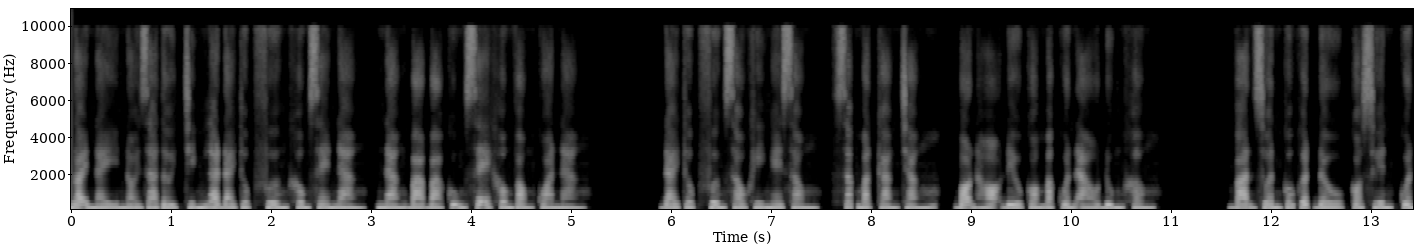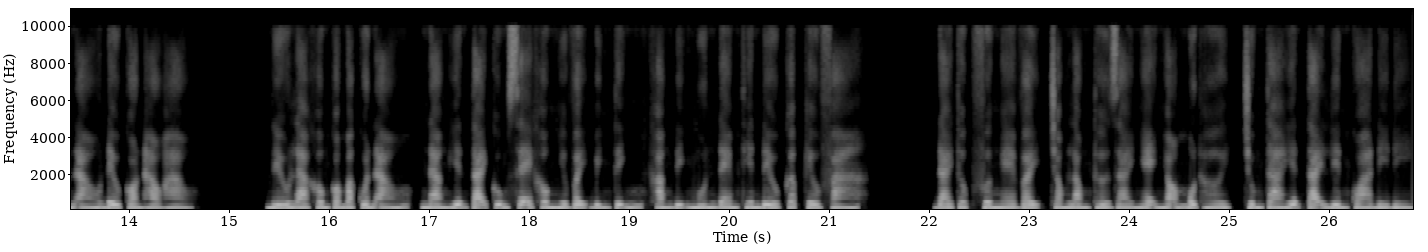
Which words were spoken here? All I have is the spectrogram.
Loại này nói ra tới chính là đái thục phương không xé nàng, nàng bà bà cũng sẽ không vòng qua nàng. Đái thục phương sau khi nghe xong, sắc mặt càng trắng, bọn họ đều có mặc quần áo đúng không? Vạn Xuân Cúc gật đầu, có xuyên, quần áo đều còn hào hào. Nếu là không có mặc quần áo, nàng hiện tại cũng sẽ không như vậy bình tĩnh, khẳng định muốn đem thiên đều cấp kêu phá. Đái thục phương nghe vậy, trong lòng thở dài nhẹ nhõm một hơi, chúng ta hiện tại liền qua đi đi.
